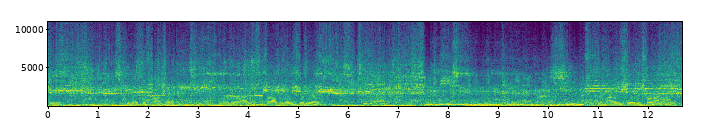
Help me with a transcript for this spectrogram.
Year. If you like this content, remember to like for all the latest videos. At a Marlies game in Toronto.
